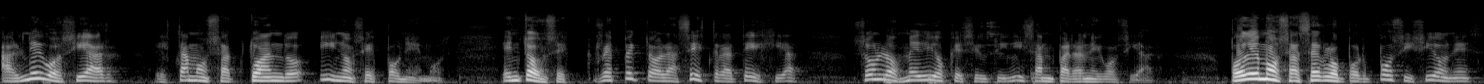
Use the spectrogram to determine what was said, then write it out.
al negociar estamos actuando y nos exponemos. Entonces, respecto a las estrategias, son los medios que se utilizan para negociar. Podemos hacerlo por posiciones,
